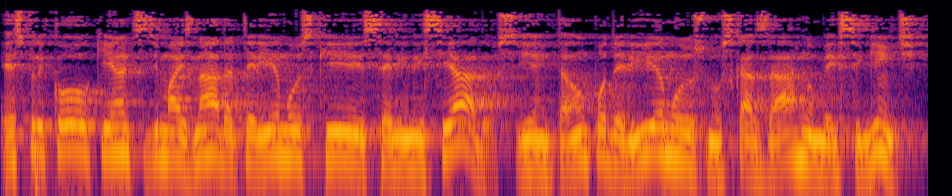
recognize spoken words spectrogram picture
Explicou que antes de mais nada teríamos que ser iniciados e então poderíamos nos casar no mês seguinte.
